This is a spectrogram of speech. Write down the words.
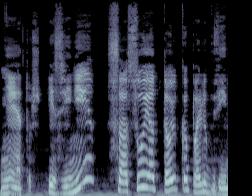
Нет уж, извини, сосу я только по любви.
